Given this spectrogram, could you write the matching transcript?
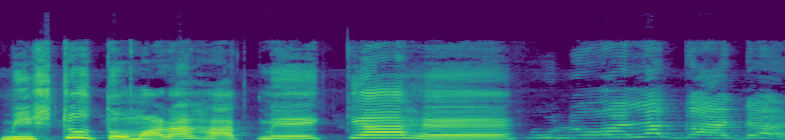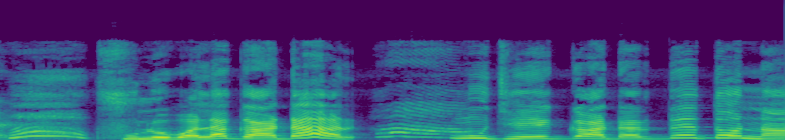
মিষ্টু আছে হাত তো চলবে হাওয়াই फूलों वाला गार्डर मुझे एक गार्डर दे दो ना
